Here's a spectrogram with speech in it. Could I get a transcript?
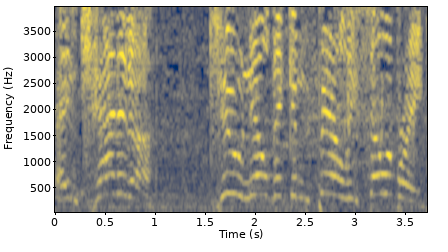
And Canada, 2 0, they can barely celebrate.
